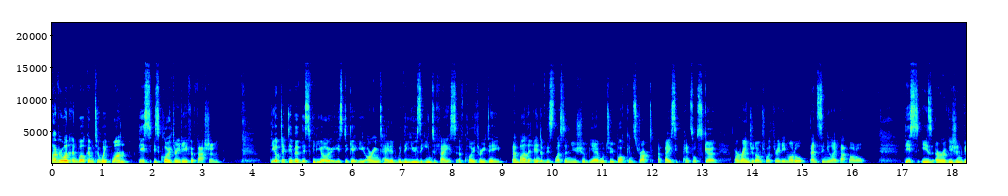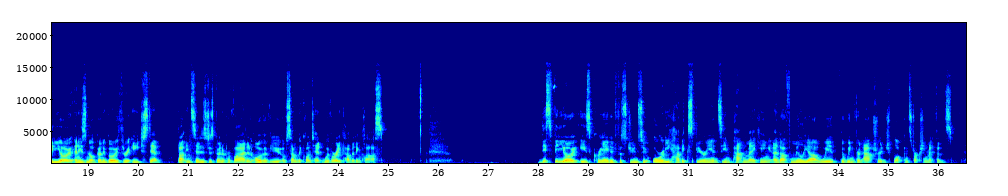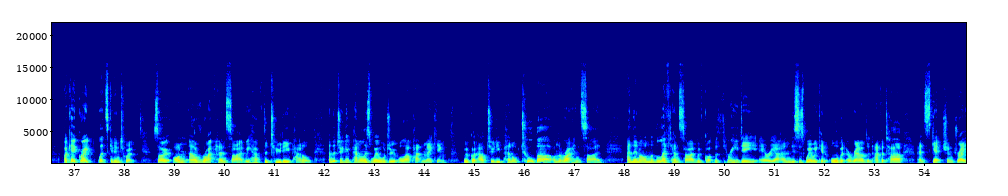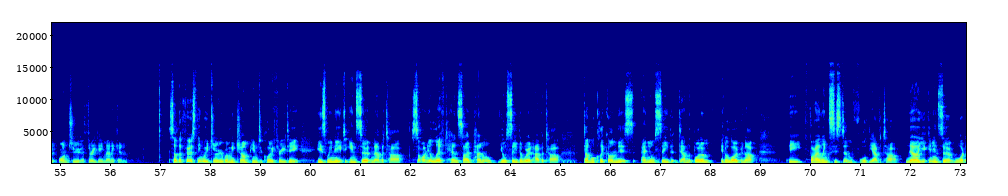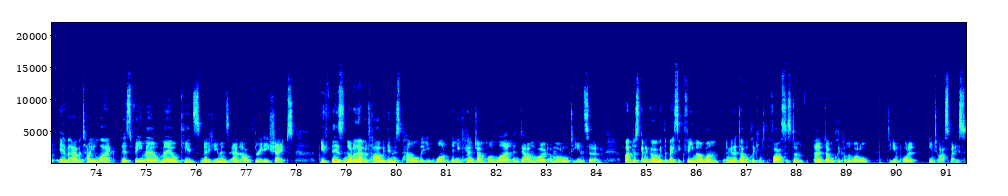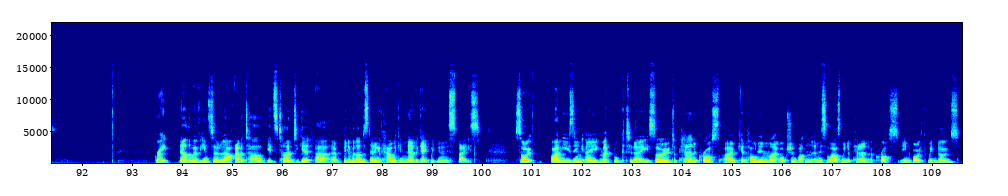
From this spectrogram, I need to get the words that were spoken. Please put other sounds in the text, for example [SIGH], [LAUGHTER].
Hi everyone and welcome to week one. This is Clo 3D for Fashion. The objective of this video is to get you orientated with the user interface of Clo 3D and by the end of this lesson you should be able to block construct a basic pencil skirt, arrange it onto a 3D model and simulate that model. This is a revision video and is not going to go through each step but instead is just going to provide an overview of some of the content we've already covered in class. This video is created for students who already have experience in pattern making and are familiar with the Winifred Aldrich block construction methods. Okay, great, let's get into it. So on our right hand side, we have the 2D panel and the 2D panel is where we'll do all our pattern making. We've got our 2D panel toolbar on the right hand side and then on the left hand side, we've got the 3D area, and this is where we can orbit around an avatar and sketch and drape onto a 3D mannequin. So the first thing we do when we jump into Clo 3D is we need to insert an avatar. So on your left hand side panel, you'll see the word avatar. Double click on this and you'll see that down the bottom, it'll open up the filing system for the avatar. Now you can insert whatever avatar you like. There's female, male, kids, metahumans, and other 3D shapes. If there's not an avatar within this panel that you want, then you can jump online and download a model to insert. I'm just going to go with the basic female one. I'm going to double click into the file system and double click on the model to import it into our space. Great, now that we've inserted our avatar, it's time to get uh, a bit of an understanding of how we can navigate within this space. So I'm using a MacBook today, so to pan across, I can hold in my option button and this allows me to pan across in both windows.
